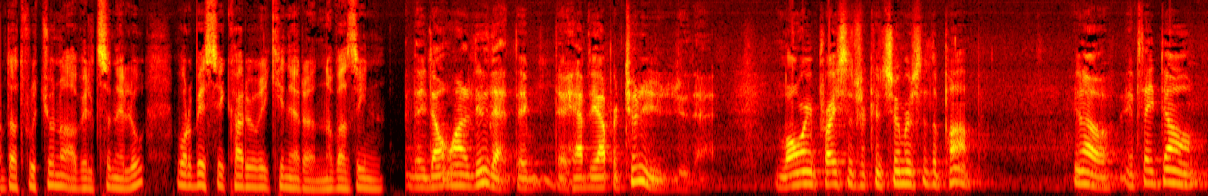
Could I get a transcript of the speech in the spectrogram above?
արտադրությունը ավելցնելու, որբեսի քարյուղի քիները նվազին։ They don't want to do that. They they have the opportunity to do that. Lowering prices for consumers at the pump. You know, if they don't,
